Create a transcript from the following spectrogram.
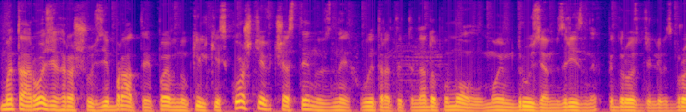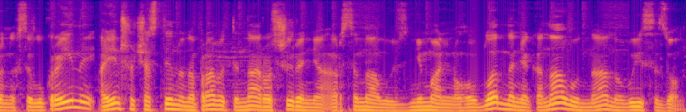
Мета розіграшу зібрати певну кількість коштів, частину з них витратити на допомогу моїм друзям з різних підрозділів Збройних сил України, а іншу частину направити на розширення арсеналу знімального обладнання каналу на новий сезон.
